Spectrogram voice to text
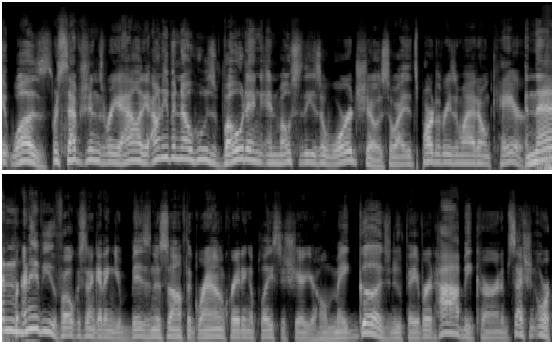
it was. Perception's reality. I don't even know who's voting in most of these award shows, so I, it's part of the reason why I don't care. And then, for any of you focused on getting your business off the ground, creating a place to share your homemade goods, new favorite hobby, current obsession, or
